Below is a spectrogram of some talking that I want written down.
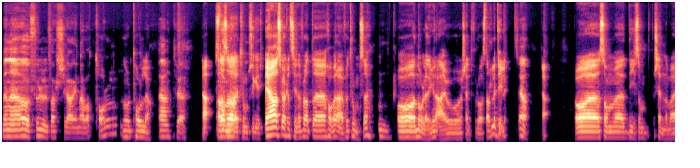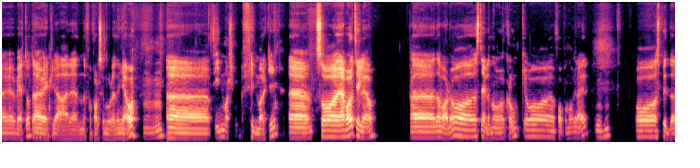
Men jeg var jo full første gangen jeg var tolv. Nå er du tolv, ja. Ja, tror jeg. Ja, Standard altså, Tromsø-gutt. ja, jeg skal akkurat si det, for at eh, Håvard er jo fra Tromsø. Mm. Og nordlendinger er jo kjent for å starte litt tidlig. Ja. Og eh, som eh, de som kjenner meg, vet jo at jeg jo egentlig er en forfalska nordlending, jeg òg. Mhm. Uh, Finnmarking. Finnmarking. Eh, så jeg var jo tidlig, jeg òg. da var det jo å stjele noe klunk og få på noe greier. Mhm. Og spydde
